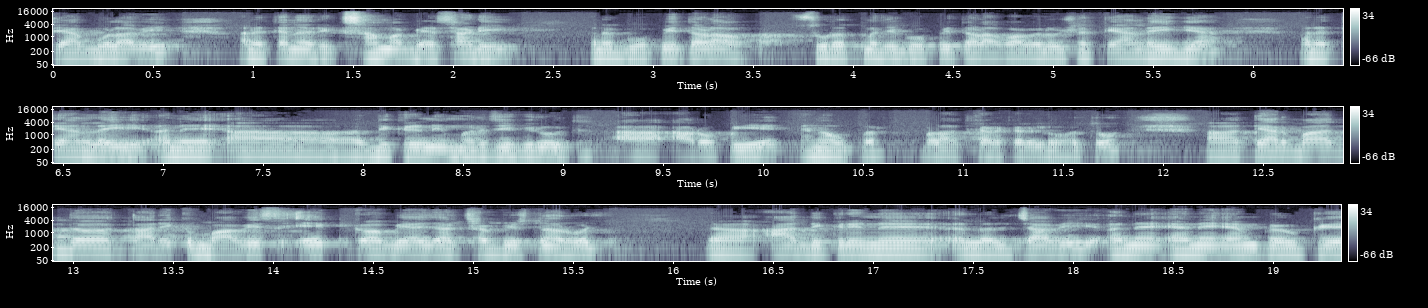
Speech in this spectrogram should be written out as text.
ત્યાં બોલાવી અને તેને રિક્ષામાં બેસાડી અને ગોપી તળાવ, સુરતમાં જે ગોપી તળાવ આવેલું છે, ત્યાં લઈ ગયા અને ત્યાં લઈ અને આ દીકરીની મરજી વિરુદ્ધ આ આરોપીએ એના ઉપર બળાત્કાર કરેલો હતો. ત્યારબાદ તારીખ બાવીસ એક બે હજાર છવ્વીસના રોજ આ દીકરીને લલચાવી અને એને એમ કહ્યું કે,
